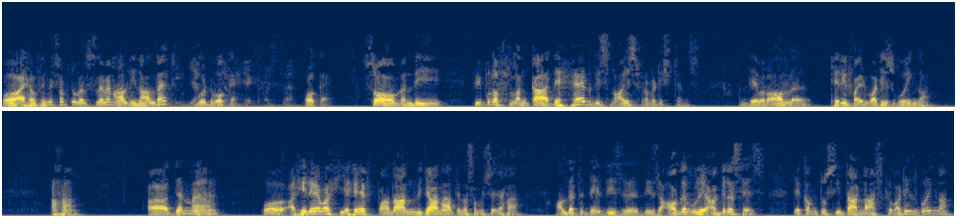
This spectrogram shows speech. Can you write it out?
oh i have finished up to verse 11 all in all that? Yeah, good okay. okay. So when the people of lanka they heard this noise from a distance and they were all terrified what is going on. Uh, then oh ahireva hyehev padan vijanati na samshayah all that they, these uh, these agresses they come to sita and ask what is going on?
